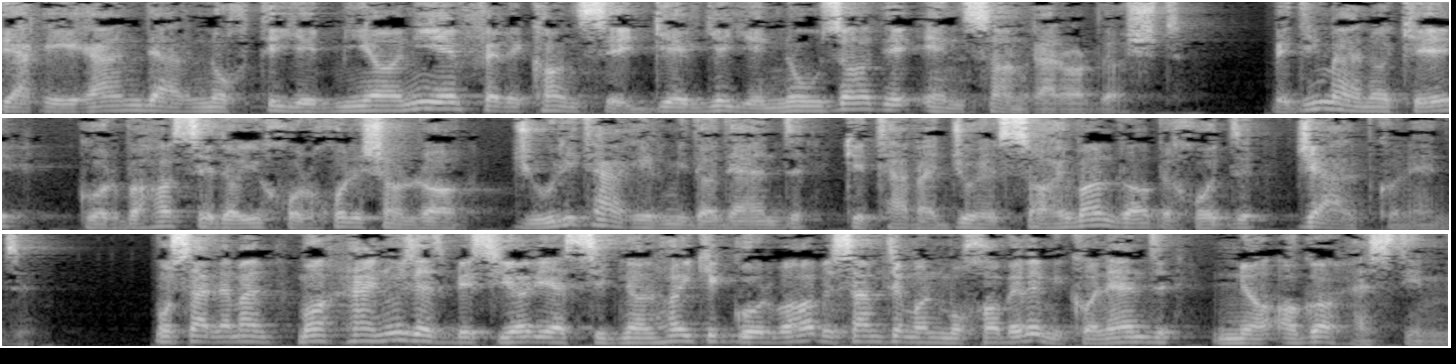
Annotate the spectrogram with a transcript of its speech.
دقیقا در نقطه میانی فرکانس گریه نوزاد انسان قرار داشت بدین معنا که گربه ها صدای خورخورشان را جوری تغییر می‌دادند که توجه صاحبان را به خود جلب کنند مسلما ما هنوز از بسیاری از سیگنال هایی که گربه ها به سمتمان مخابره می کنند ناآگاه هستیم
